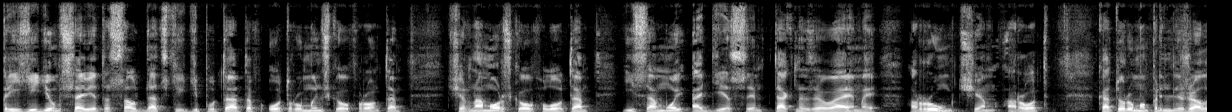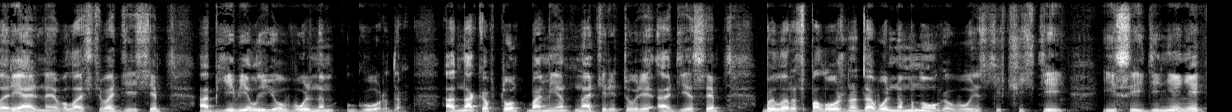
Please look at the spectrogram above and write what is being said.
Президиум Совета солдатских депутатов от Румынского фронта, Черноморского флота и самой Одессы, так называемый Румчемрод, которому принадлежала реальная власть в Одессе, объявил ее вольным городом. Однако в тот момент на территории Одессы было расположено довольно много воинских частей и соединений,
